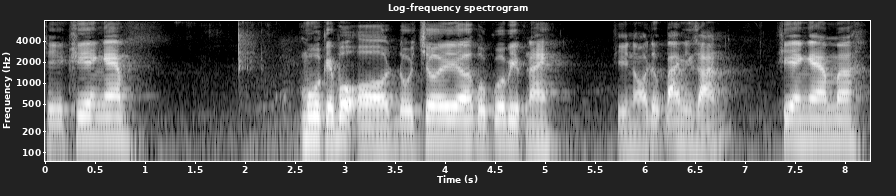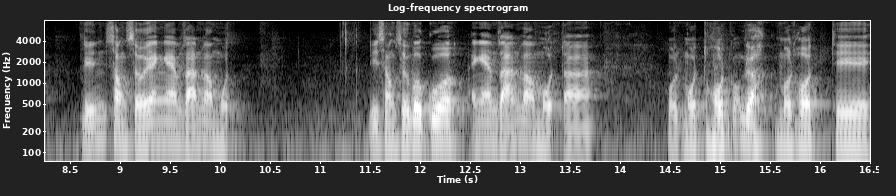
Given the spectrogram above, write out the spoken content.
Thì khi anh em mua cái bộ đồ chơi à, bầu cua bịp này thì nó được ba miếng dán. Khi anh em đến sòng sới, anh em dán vào một, đi sòng sới bầu cua, anh em dán vào một một một hột cũng được, một hột thì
